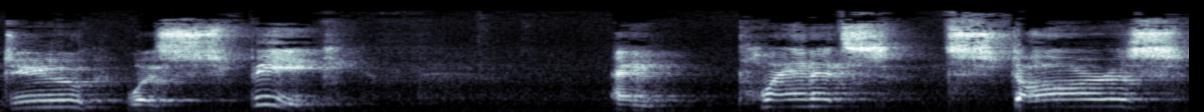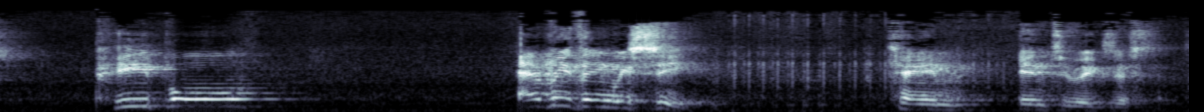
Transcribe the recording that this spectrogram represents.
do was speak, and planets, stars, people, everything we see came into existence.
